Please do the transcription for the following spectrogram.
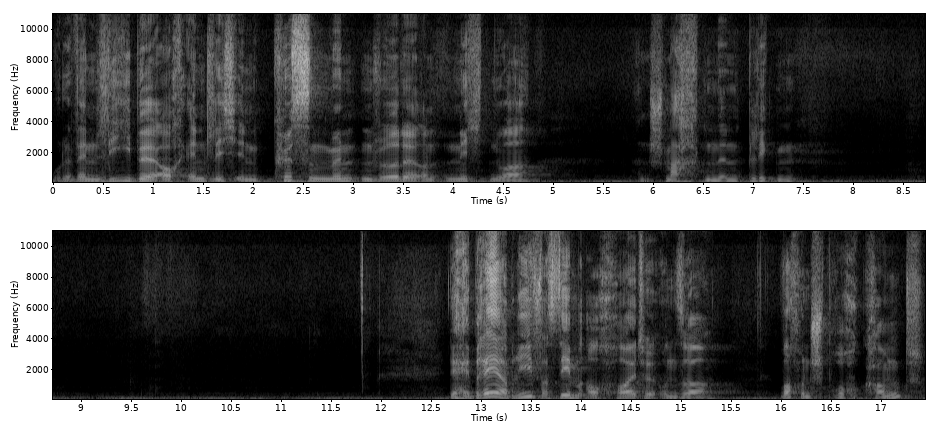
oder wenn Liebe auch endlich in Küssen münden würde und nicht nur an schmachtenden Blicken. Der Hebräerbrief, aus dem auch heute unser Wochenspruch kommt,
